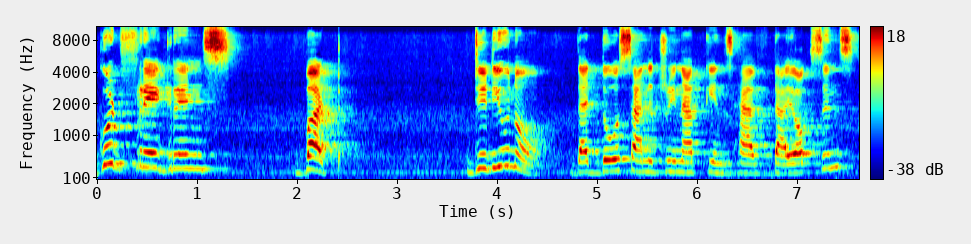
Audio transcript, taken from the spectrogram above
good fragrance, but did you know that those sanitary napkins have dioxins?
